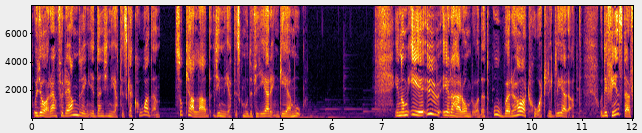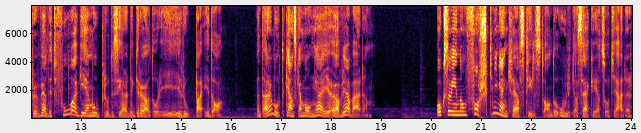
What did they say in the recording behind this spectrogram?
och göra en förändring i den genetiska koden, så kallad genetisk modifiering, GMO. Inom EU är det här området oerhört hårt reglerat och det finns därför väldigt få GMO-producerade grödor i Europa idag. Men däremot ganska många i övriga världen. Också inom forskningen krävs tillstånd och olika säkerhetsåtgärder.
